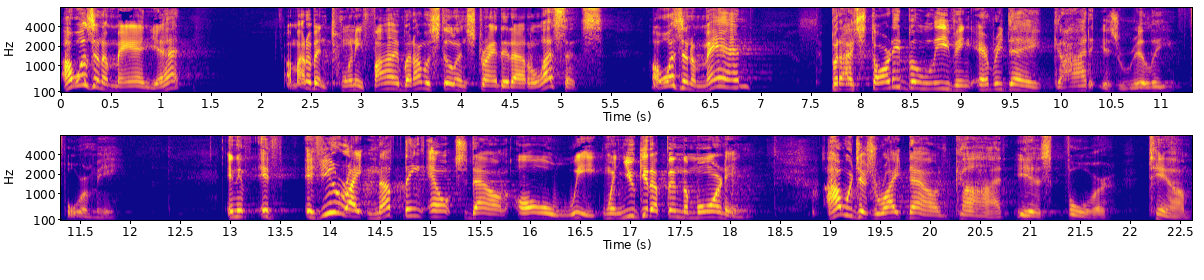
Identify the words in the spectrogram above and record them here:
I wasn't a man yet. I might have been 25, but I was still in stranded adolescence. I wasn't a man, but I started believing every day God is really for me. And if, if, if you write nothing else down all week, when you get up in the morning, I would just write down God is for Tim,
